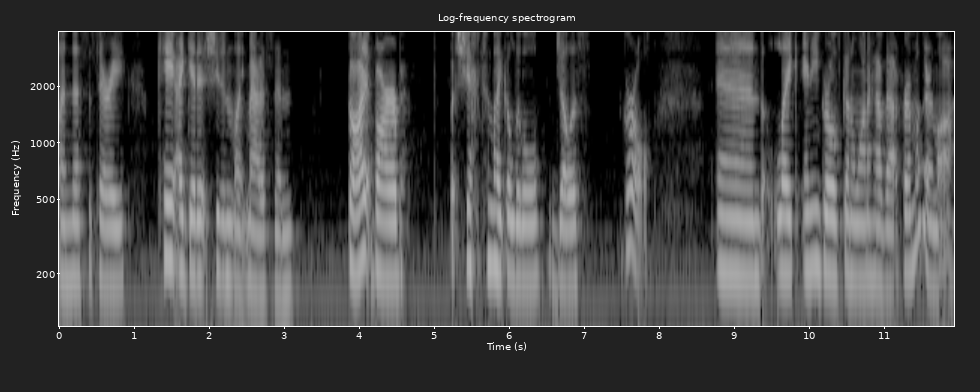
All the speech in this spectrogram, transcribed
unnecessary. Okay, I get it. She didn't like Madison. Got it, Barb. But she acted like a little jealous girl. And like any girl's gonna want to have that for a mother in law.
